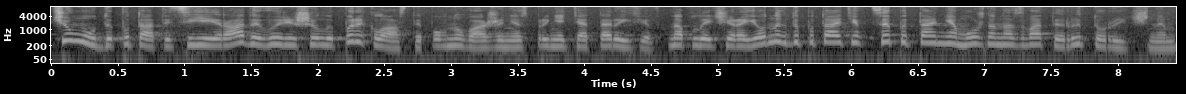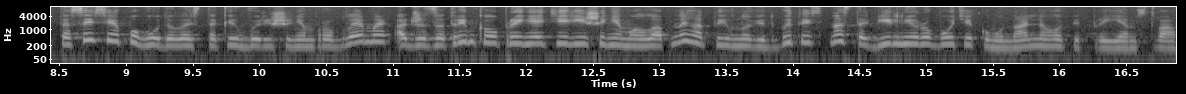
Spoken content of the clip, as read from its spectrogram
Чому депутати цієї ради вирішили перекласти повноваження з прийняття тарифів на плечі районних депутатів? Це питання можна назвати риторичним. Та сесія погодилась з таким вирішенням проблеми, адже затримка у прийнятті рішення могла б негативно відбитись на стабільній роботі комунального підприємства.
